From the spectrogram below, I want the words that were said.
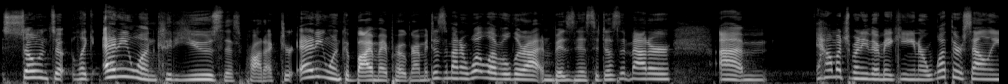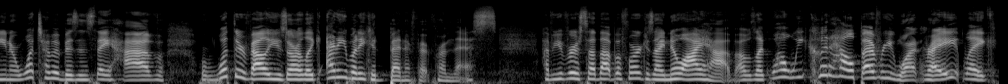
so and so, like anyone could use this product or anyone could buy my program. It doesn't matter what level they're at in business. It doesn't matter um, how much money they're making or what they're selling or what type of business they have or what their values are. Like anybody could benefit from this. Have you ever said that before? Because I know I have. I was like, well, we could help everyone, right? Like,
